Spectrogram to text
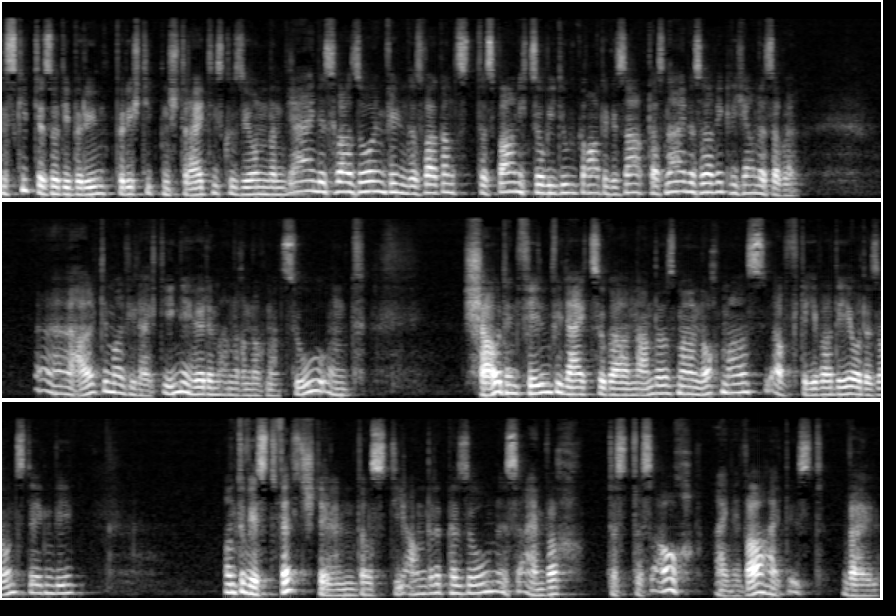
es gibt ja so die berühmt-berüchtigten Streitdiskussionen, dann, nein, das war so im Film, das war ganz, das war nicht so, wie du gerade gesagt hast, nein, das war wirklich anders, aber äh, halte mal vielleicht inne, hör dem anderen nochmal zu und schau den Film vielleicht sogar ein anderes Mal nochmals auf DVD oder sonst irgendwie. Und du wirst feststellen, dass die andere Person es einfach, dass das auch eine Wahrheit ist, weil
